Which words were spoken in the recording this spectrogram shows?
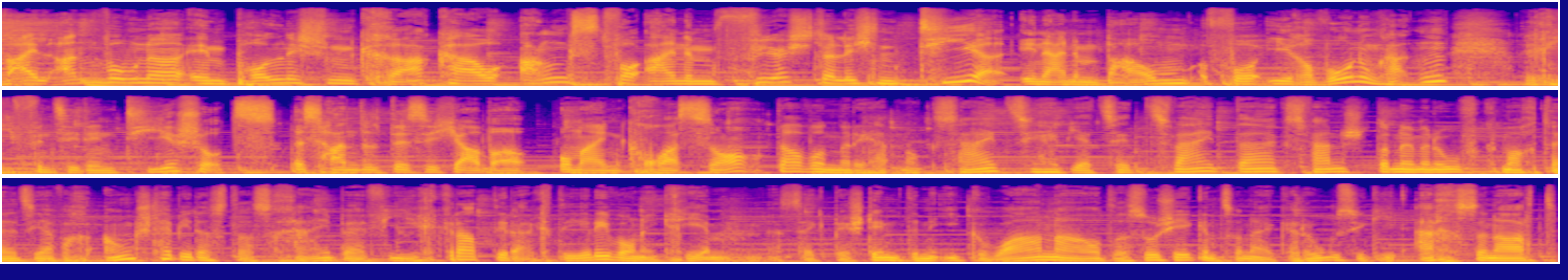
Weil Anwohner im polnischen Krakau Angst vor einem fürchterlichen Tier in einem Baum vor ihrer Wohnung hatten, riefen sie den Tierschutz. Es handelte sich aber um ein Croissant. Die Anwohnerin hat noch gesagt, sie habe jetzt seit zwei Tagen das Fenster nicht mehr aufgemacht, weil sie einfach Angst habe, dass das Viech gerade direkt in ihre Wohnung käme. Es sei bestimmt eine Iguana oder sonst irgendeine grusige Echsenart.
